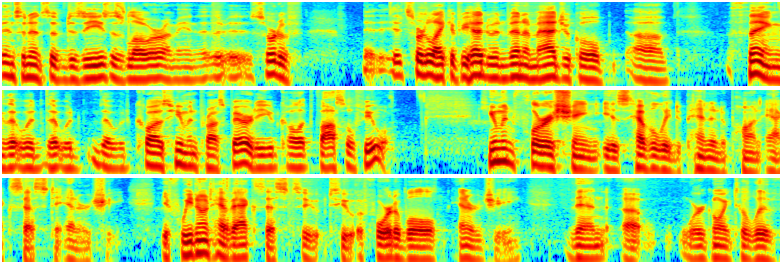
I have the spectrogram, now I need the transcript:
incidence of disease is lower. I mean, it- it- it's sort of, it's sort of like if you had to invent a magical uh, thing that would, that would, that would cause human prosperity, you'd call it fossil fuel. Human flourishing is heavily dependent upon access to energy. If we don't have access to, to affordable energy, then uh, we're going to live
